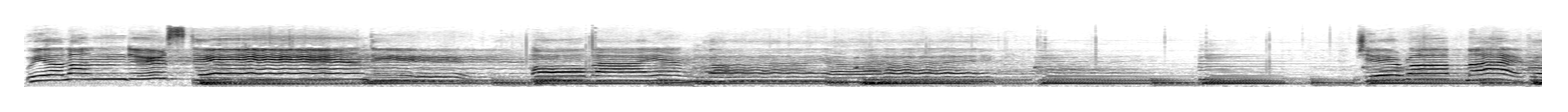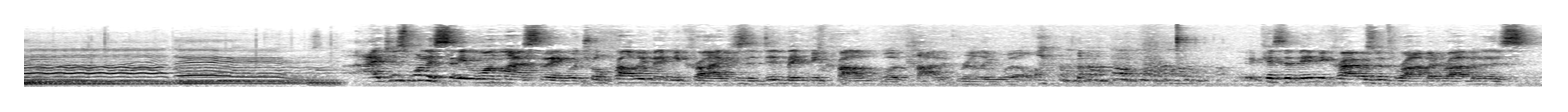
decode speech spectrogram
will understand it all by and by. Cheer up, my brothers. I just want to say one last thing, which will probably make me cry because it did make me cry. Well, God, it really will. Because it made me cry was with Robin. Robin is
